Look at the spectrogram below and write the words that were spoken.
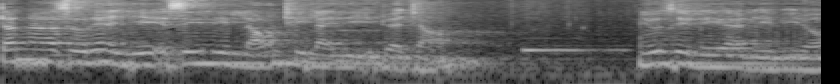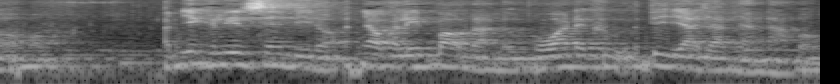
တဏှာဆိုတဲ့ရေအစည်းလေးလောင်းထိလိုက်သည့်အတွက်ကြောင့်မျိုးစိလေးကနေပြီးတော့အမြင့်ကလေးဆင်းပြီးတော့အမြောက်ကလေးပေါက်လာလို့ဘဝတစ်ခုအတိရကြပြန်တာပေါ့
